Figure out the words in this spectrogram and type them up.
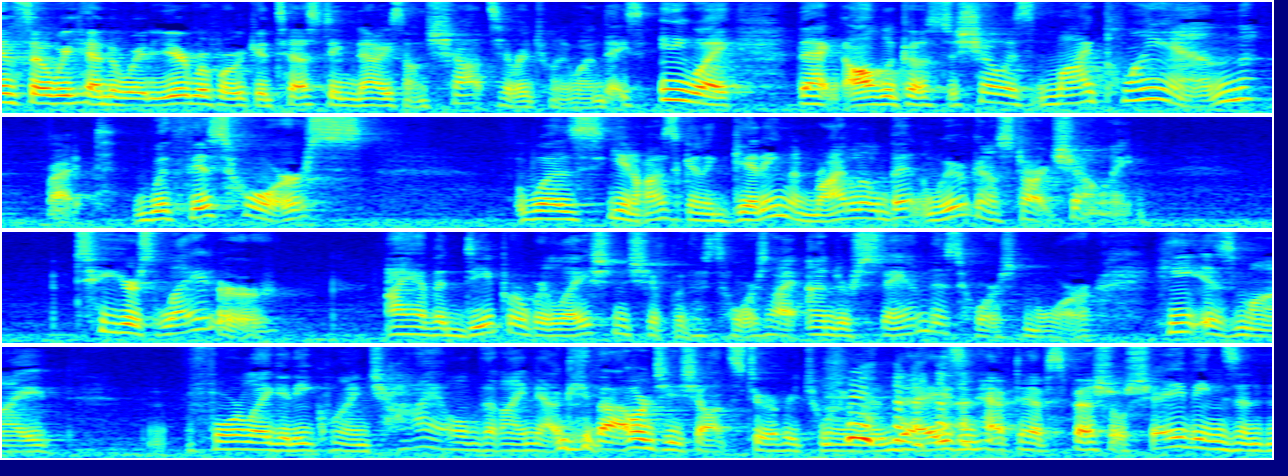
And so we had to wait a year before we could test him. Now he's on shots every 21 days. Anyway, that all it goes to show is my plan right. with this horse was, you know, I was going to get him and ride a little bit, and we were going to start showing. Two years later, I have a deeper relationship with this horse. I understand this horse more. He is my four-legged equine child that I now give allergy shots to every 21 days and have to have special shavings and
